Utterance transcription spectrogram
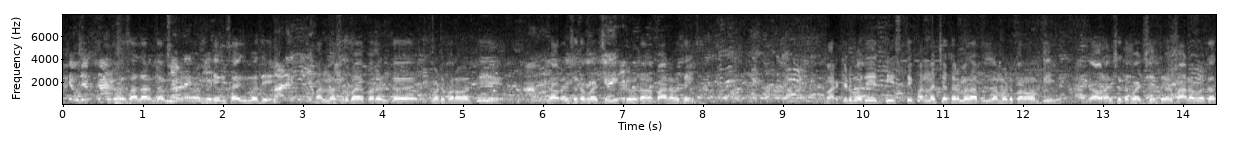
साधारणतः मिडियम साईजमध्ये पन्नास रुपयापर्यंत मोठ्या प्रमाणावरती गावरान सीताफळाची विक्री होताना पाहायला मिळते. मार्केटमध्ये तीस ते पन्नासच्या दरम्यान आपल्याला मोठ्या प्रमाणावरती गावरान सीताफळाचे दर पाहायला मिळतात.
